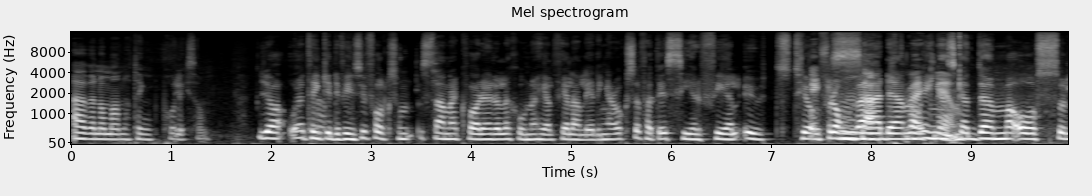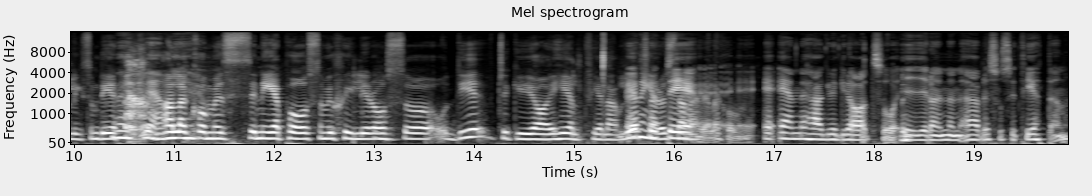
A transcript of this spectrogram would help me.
Även om man har tänkt på liksom Ja, och jag tänker det finns ju folk som stannar kvar i en relation av helt fel anledningar också för att det ser fel ut till, för Exakt, omvärlden och ingen verkligen. ska döma oss och liksom det, Verkligen. alla kommer se ner på oss om vi skiljer oss och, och det tycker jag är helt fel anledningar att att stanna det i en relation. är ännu högre grad så i den, den övre societeten.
